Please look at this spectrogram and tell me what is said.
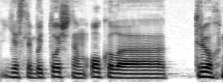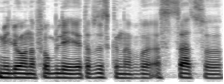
Если быть точным, около 3 миллионов рублей это взыскано в ассоциацию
